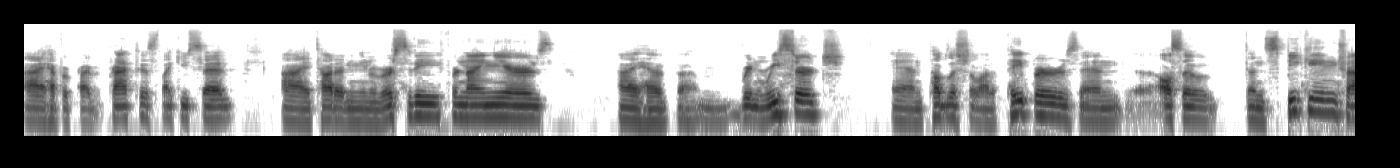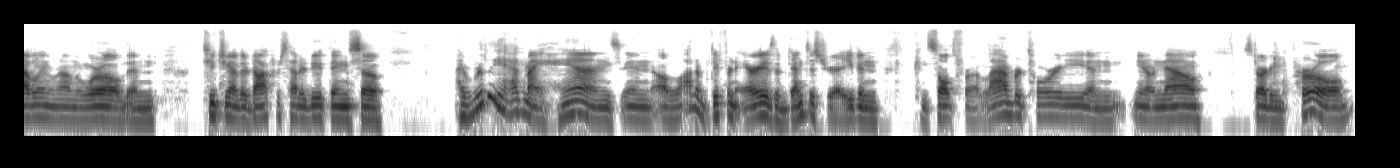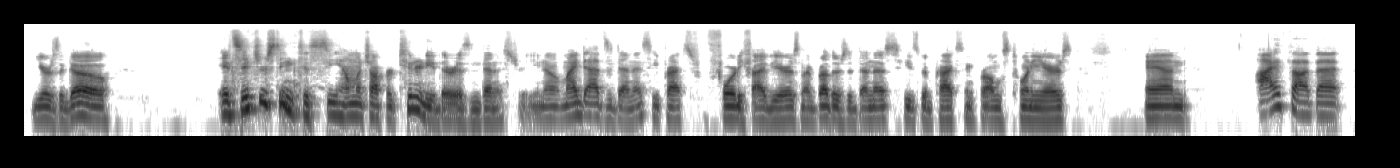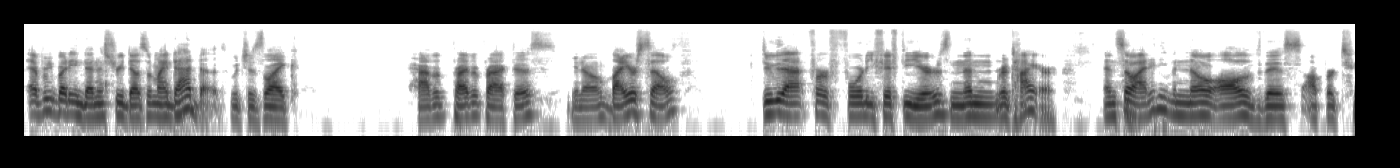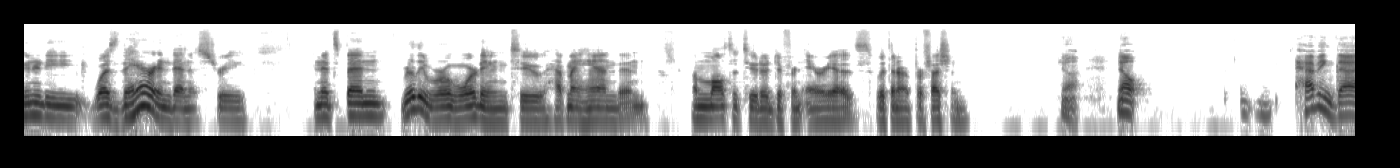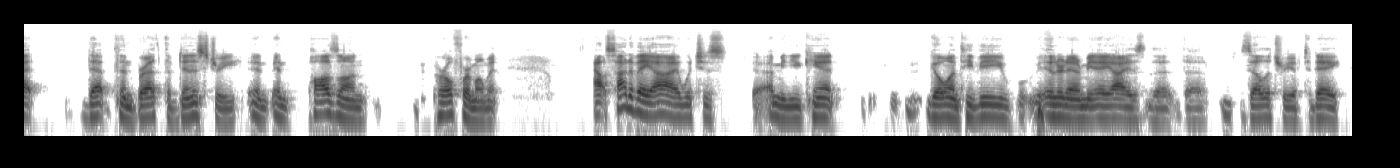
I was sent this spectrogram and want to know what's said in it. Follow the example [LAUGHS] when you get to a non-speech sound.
I have a private practice, like you said. I taught at a university for nine years. I have um, written research and published a lot of papers and uh, also done speaking, traveling around the world, and teaching other doctors how to do things. So I really had my hands in a lot of different areas of dentistry. I even consult for a laboratory and, you know, now starting Pearl years ago, it's interesting to see how much opportunity there is in dentistry. You know, my dad's a dentist. He practiced for 45 years. My brother's a dentist. He's been practicing for almost 20 years. And I thought that everybody in dentistry does what my dad does, which is like have a private practice, you know, by yourself, do that for 40, 50 years and then retire. And so I didn't even know all of this opportunity was there in dentistry. And it's been really rewarding to have my hand in a multitude of different areas within our profession. Yeah. Now, having that depth and breadth of dentistry, and, and pause on Pearl for a moment, outside of AI, which is, I mean, you can't go on TV, internet. I mean, AI is the the zealotry of today.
